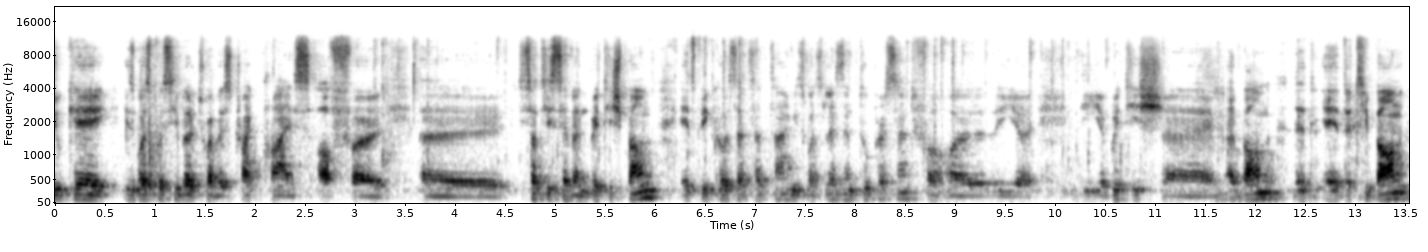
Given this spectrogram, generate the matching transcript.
UK it was possible to have a strike price of uh, uh, 37 British pound, it's because at that time it was less than 2% for uh, the uh, the British uh, bond, the, the T-bond,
